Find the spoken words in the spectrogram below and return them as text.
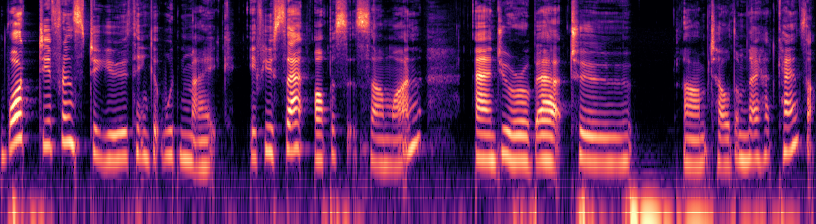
what difference do you think it would make if you sat opposite someone and you were about to um, tell them they had cancer?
